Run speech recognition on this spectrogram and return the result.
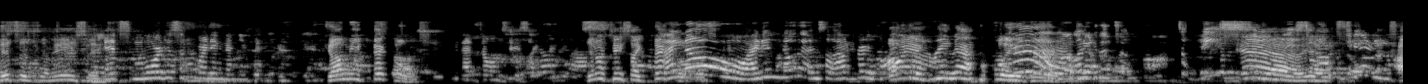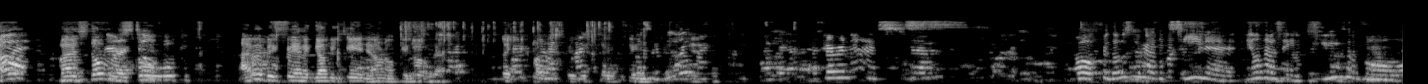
This is amazing. It's more disappointing than you think. Gummy pickles. That don't taste like They pickles. don't taste like pickles. I know. I didn't know that until after I bought Oh, yeah, them. green apple flavor. Yeah, like that's a, that's a waste. Yeah, waste yeah. opportunities. I- But But it's still They're very still- cool. I'm a big fan of gummy candy. I don't know if you know that. Like, you probably say this type of candy. really? very nice. Oh, for those who haven't seen it, Neal has a beautiful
